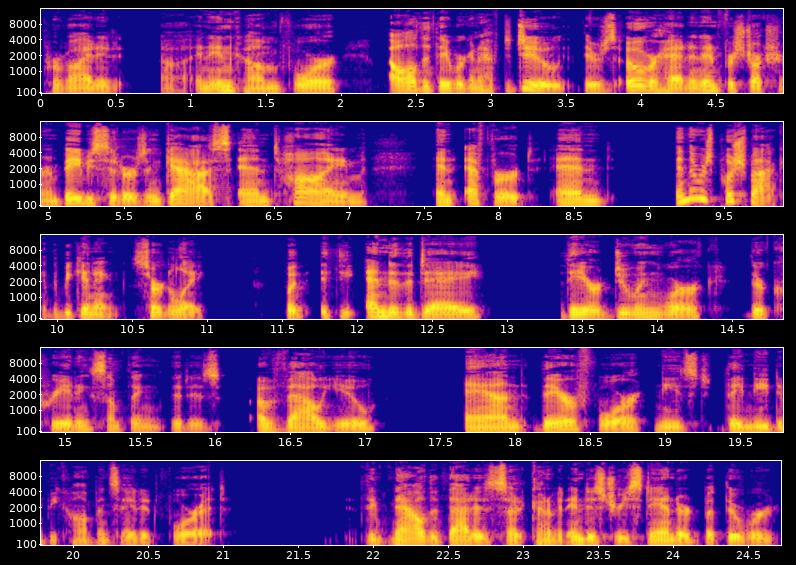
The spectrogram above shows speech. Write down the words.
provided uh, an income for all that they were going to have to do. There's overhead and infrastructure and babysitters and gas and time and effort and and there was pushback at the beginning, certainly. But at the end of the day, they are doing work. They're creating something that is of value and therefore needs to, they need to be compensated for it. I think now that that is kind of an industry standard, but there were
